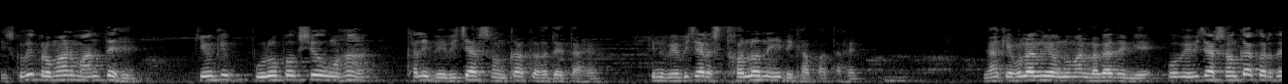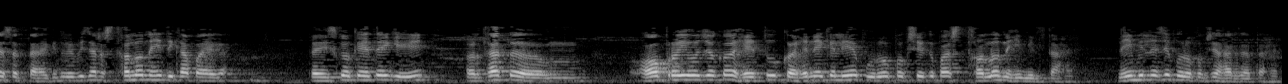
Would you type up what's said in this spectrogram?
इसको भी प्रमाण मानते हैं, क्योंकि पूर्व पक्ष वहाँ खाली व्यविचार शंका कह देता है किंतु व्यभिचार स्थल नहीं दिखा पाता है। जहाँ केवल अन्वय अनुमान लगा देंगे, वो व्यभिचार शंका कर दे सकता है, किंतु व्यभिचार स्थल नहीं दिखा पाएगा। तो इसको कहते हैं कि, अर्थात अप्रयोजक हेतु कहने के लिए पूर्व पक्ष के पास स्थल नहीं मिलता है। नहीं मिलने से पूर्व पक्ष हार जाता है।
